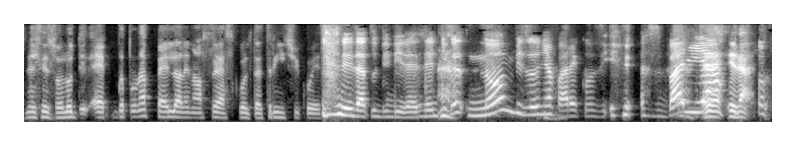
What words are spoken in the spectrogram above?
nel senso, lo, è proprio un appello alle nostre ascoltatrici questo. esatto, di dire, senti, non bisogna fare così, sbagliato. Eh, esatto.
